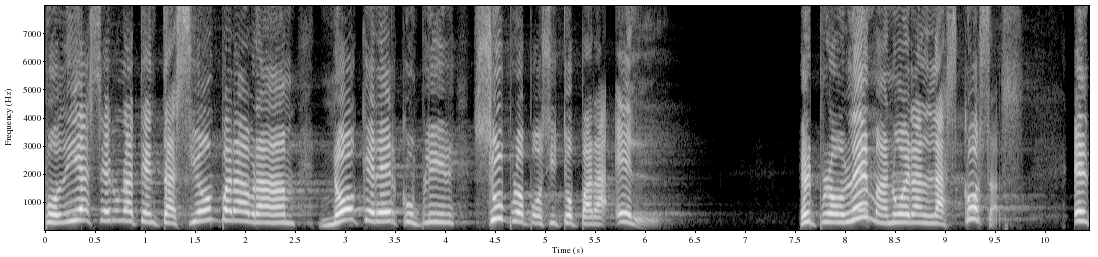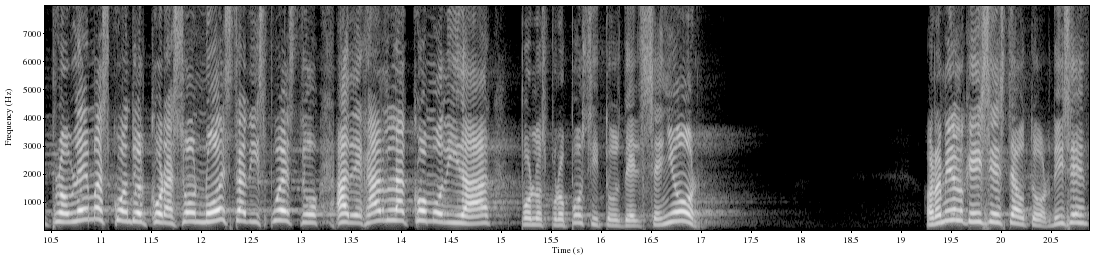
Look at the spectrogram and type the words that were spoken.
podía ser una tentación para Abraham no querer cumplir su propósito para él. El problema no eran las cosas. El problema es cuando el corazón no está dispuesto a dejar la comodidad por los propósitos del Señor. Ahora mira lo que dice este autor. Dice,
